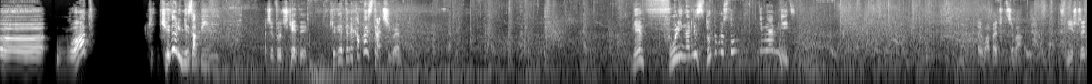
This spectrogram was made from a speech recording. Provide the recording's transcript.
Eee, what? K- Kiedy oni mnie zabili? Znaczy, wróć, kiedy? Kiedy ja tyle HP straciłem? Miałem full i nagle z dupy po prostu nie miałem nic. No, Tutaj ławeczki trzeba zniszczyć.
